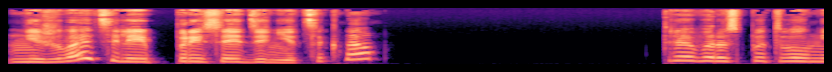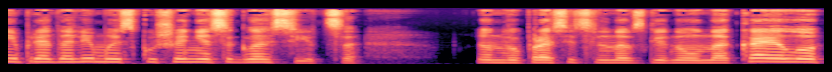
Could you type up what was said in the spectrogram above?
Не желаете ли присоединиться к нам?» Тревор испытывал непреодолимое искушение согласиться — он вопросительно взглянул на Кайлу,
